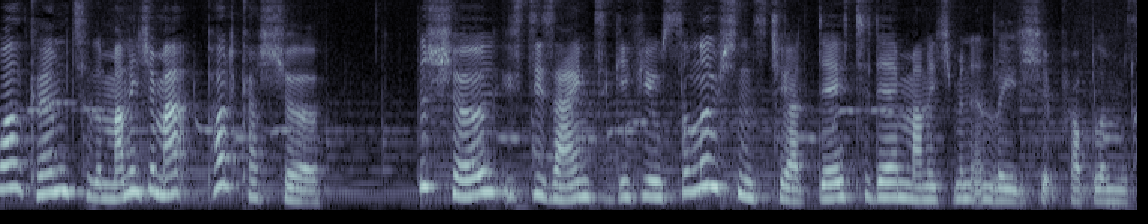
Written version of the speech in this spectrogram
Welcome to the Manager Matt podcast show. The show is designed to give you solutions to your day to day management and leadership problems.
